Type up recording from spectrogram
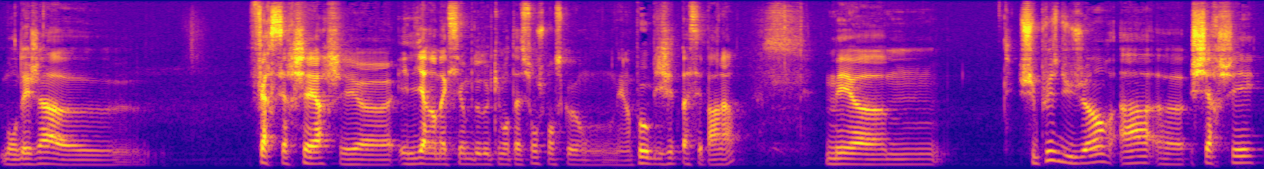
bon, déjà, euh, faire ses recherches et, euh, et lire un maximum de documentation, je pense qu'on est un peu obligé de passer par là. Mais je suis plus du genre à chercher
